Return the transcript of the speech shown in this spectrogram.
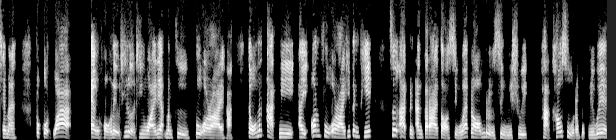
ใช่ไหมปรากฏว่าแอ่งของเหลวที่เหลือทิ้งไว้เนี่ยมันคือฟลูออไรด์ค่ะ แต่ว่ามันอาจมีไอออนฟลูออไรด์ที่เป็นพิษ ซึ่งอาจเป็นอันตรายต่อสิ่งแวดล้อม หรือสิ่งมีชีวิต หากเข้าสู่ระบบนิเวศ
